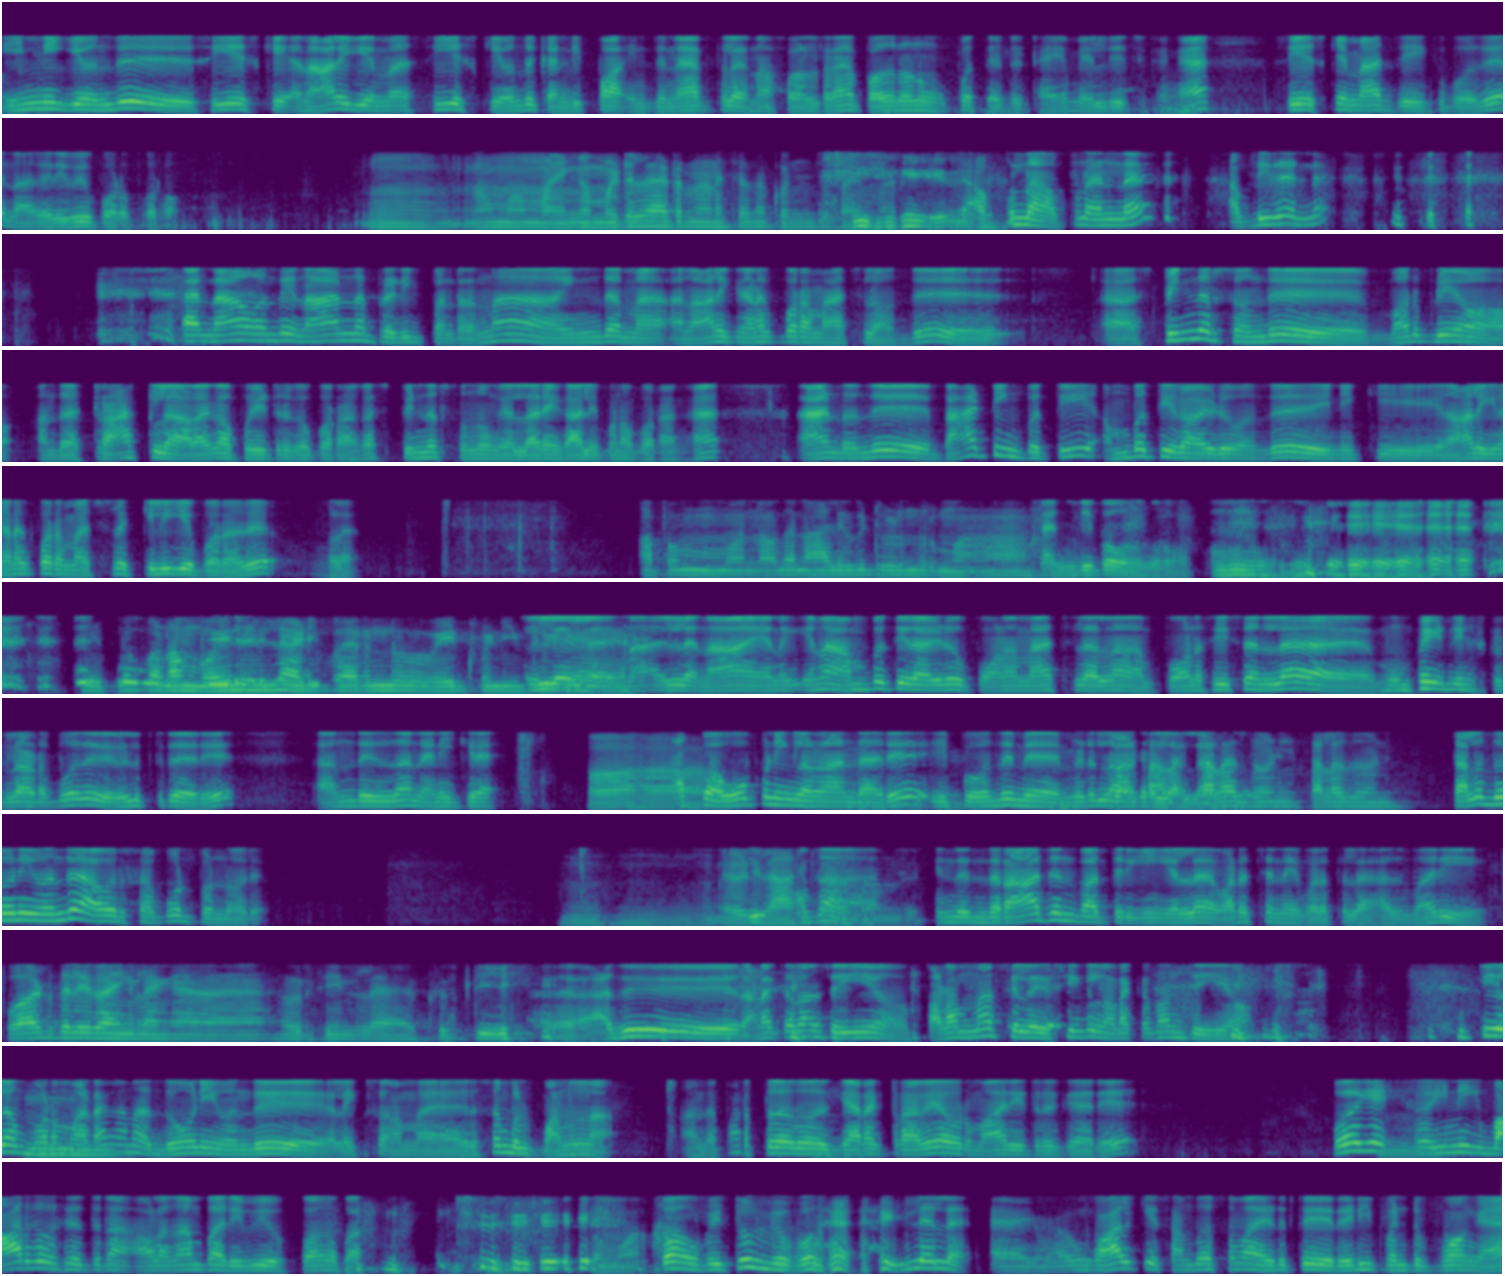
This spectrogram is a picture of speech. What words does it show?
இன்னைக்கு வந்து சிஎஸ்கே நாளைக்கு சிஎஸ்கே வந்து கண்டிப்பா இந்த நேரத்துல நான் சொல்றேன். பதினொன்று முப்பத்தெட்டு டைம் எழுதி வச்சுக்கோங்க. சிஎஸ்கே மேட்ச் ஜெயிக்க போது நாங்க ரிவ்யூ போட போறோம். ஆமா ஆமா எங்க மிடில் ஆர்டர் நினைச்சாதான் கொஞ்சம் அப்படின்னா அப்படின்னா என்ன? அப்படின்னா என்ன? நான் வந்து நான் என்ன ப்ரெடிக்ட் பண்றேன்னா இந்த மே- நாளைக்கு நடக்க போற மேட்ச்ல வந்து ஸ்பின்னர்ஸ் வந்து மறுபடியும் அந்த ட்ராக்ல அழகா போயிட்டு இருக்க போறாங்க. ஸ்பின்னர்ஸ் வந்து உங்க எல்லாரையும் காலி பண்ண போறாங்க. அண்ட் வந்து பேட்டிங் பத்தி அம்பத்தி ராய்டு வந்து இன்னைக்கு நாளைக்கு நடக்க போற மேட்ச்ல கிழிக்க போறாரு உங்களை. அப்ப வந்து நாலு விக்கெட் விழுந்துருமா? கண்டிப்பா விழுந்துரும். என்ன மொயினடிலாம் அடிப்பாருன்னு வெயிட் பண்ணிட்டு இல்ல இல்ல இருக்கேன் நான் இல்ல நான் எனக்கு ஏன்னா அம்பத்தி ராயுடு போன மேட்ச்ல எல்லாம் போன சீசன்ல மும்பை இந்தியன்ஸ் கூட விளையாடும் போது இழுத்துட்டாரு. அந்த இதுதான் நினைக்கிறேன். ஓஹோ. அப்ப ஓப்பனிங்ல விளையாண்டாரு. சரி, சரி. இப்போ வந்து மிடில் தல ஆர்டர்ல தல விளையாடுறாரு தோனி தல தோனி. தல தோனி வந்து அவர் சப்போர்ட் பண்ணுவாரு. ம்ஹும். எப்படி அதான் வந்து இந்த இந்த ராஜன் பாத்திருக்கீங்கல்ல வட சென்னை படத்துல அது மாதிரி போட்டு தள்ளிடுவாங்களேங்க ஒரு சீன்ல குத்தி அது நடக்கதான் செய்யும். படம்னா சில விஷயங்கள் நடக்கதான் செய்யும். குத்தி எல்லாம் போட ம். மாட்டாங்க. ஆனா தோனி வந்து லைக் நம்ம ரிசம்பிள் பண்ணலாம். அந்த படத்துல ஒரு கேரக்டராவே அவர் மாறிட்டு இருக்காரு. ஓகே சோ இன்னைக்கு பார்கவ் சேர்த்துட்டான் அவ்வளவுதான்ப்பா ரிவ்யூ போங்கப்பா. போங்க போய் தூங்குங்க போங்க. இல்ல இல்ல. உங்க வாழ்க்கையை சந்தோஷமா எடுத்து ரெடி பண்ணிட்டு போங்க.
